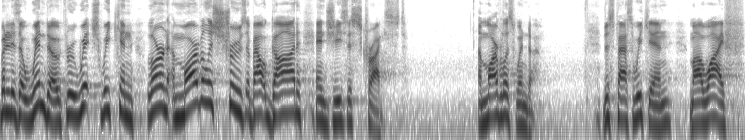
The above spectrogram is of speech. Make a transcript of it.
but it is a window through which we can learn marvelous truths about God and Jesus Christ. A marvelous window. This past weekend, my wife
